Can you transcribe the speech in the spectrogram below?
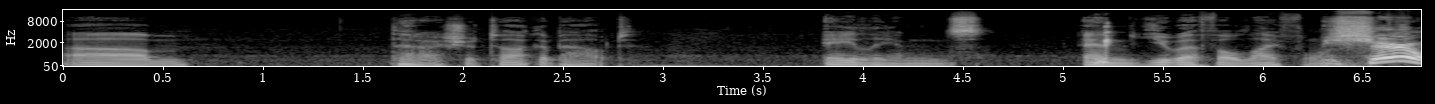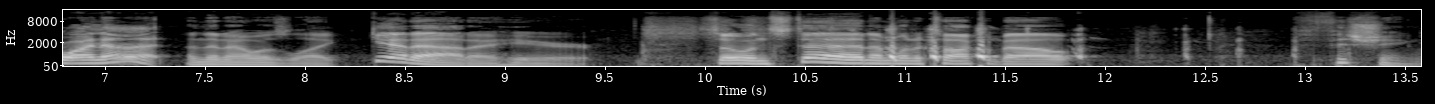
um, that I should talk about aliens and UFO life forms. Sure, why not? And then I was like, get out of here. So instead, I'm going to talk about fishing.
